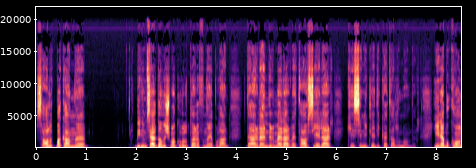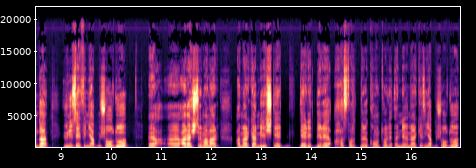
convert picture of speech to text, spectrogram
Sağlık Bakanlığı, Bilimsel Danışma Kurulu tarafından yapılan değerlendirmeler ve tavsiyeler kesinlikle dikkate alınmalıdır. Yine bu konuda UNICEF'in yapmış olduğu e, e, araştırmalar, Amerikan Birleşik Devletleri Hastalıkları Kontrol ve Önleme Merkezi'nin yapmış olduğu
